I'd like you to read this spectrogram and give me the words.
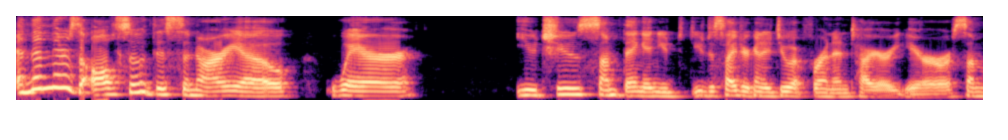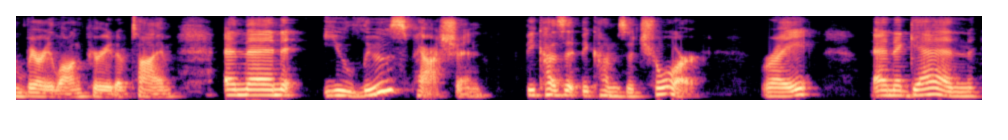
And then there's also this scenario where you choose something and you you decide you're going to do it for an entire year or some very long period of time and then you lose passion because it becomes a chore, right? And again,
